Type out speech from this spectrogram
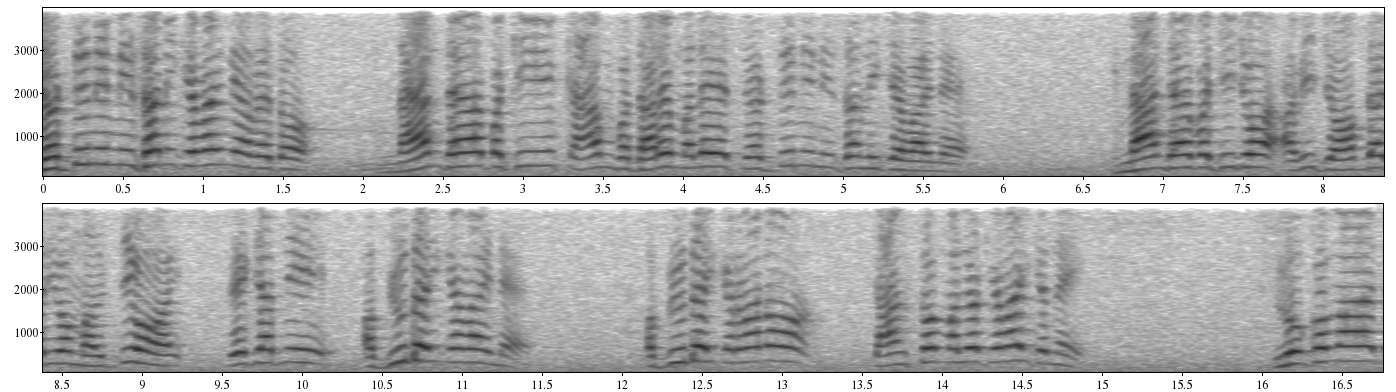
ચડતી ની નિશાની કેવાય ને હવે તો. જ્ઞાન થયા પછી કામ વધારે મળે ચડતી ની નિશાની કેવાય ને. જ્ઞાન થયા પછી જો આવી જવાબદારીઓ મળતી હોય તો એક જાતની અભ્યુદય કેવાય ને. અભ્યુદય કરવાનો ચાન્સ તો મળ્યો કેવાય કે નહીં? લોકોમાં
